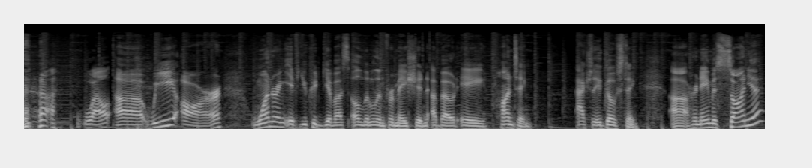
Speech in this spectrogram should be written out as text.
Well, uh, we are wondering if you could give us a little information about a haunting, actually a ghosting. Uh, her name is Sonia.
